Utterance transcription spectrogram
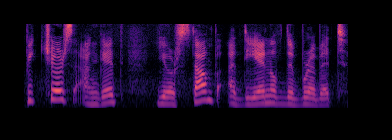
pictures and get your stamp at the end of the brevet.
